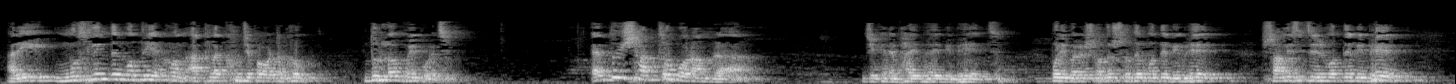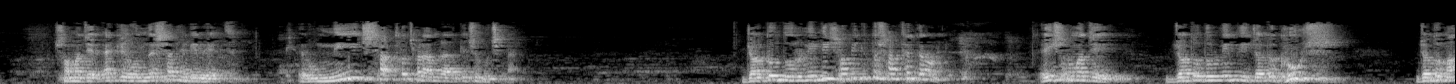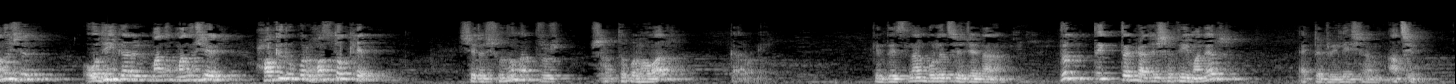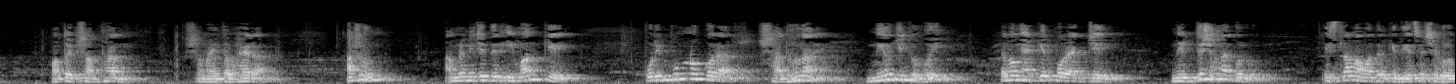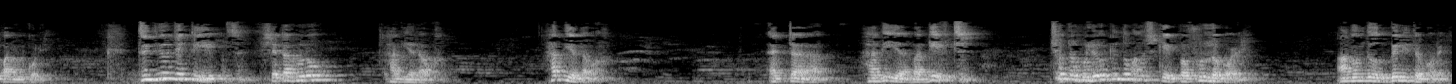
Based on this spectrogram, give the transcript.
আর এই মুসলিমদের মধ্যে এখন আখলাক খুঁজে পাওয়াটা খুব দুর্লভ হয়ে পড়েছে। এতই স্বার্থপর আমরা যেখানে ভাই ভাই বিভেদ, পরিবারের সদস্যদের মধ্যে বিভেদ, স্বামী স্ত্রীর মধ্যে বিভেদ, সমাজের একে অন্যের সাথে বিভেদ, এবং নিজ স্বার্থ ছাড়া আমরা আর কিছু বুঝি না। যত দুর্নীতি, সবই কিন্তু স্বার্থের কারণে। এই সমাজে যত দুর্নীতি, যত ঘুষ, যত মানুষের অধিকারের মানুষের হকের উপর হস্তক্ষেপ সেটা শুধুমাত্র স্বার্থপর হওয়ার কারণে। কিন্তু ইসলাম বলেছে যে না, প্রত্যেকটা কাজের সাথে ইমানের একটা রিলেশন আছে। অতএব সাবধান সময়ত ভাইরা আসুন, আমরা নিজেদের ইমানকে পরিপূর্ণ করার সাধনায় নিয়োজিত হই এবং একের পর এক যে নির্দেশনাগুলো ইসলাম আমাদেরকে দিয়েছে, সেগুলো পালন করি। তৃতীয় যে টিপস সেটা হলো হারিয়ে দেওয়া। হাদিয়া দেওয়া। একটা হাদিয়া বা গিফট ছোট হলেও কিন্তু মানুষকে প্রফুল্ল করে, আনন্দে উদ্বেলিত করে।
